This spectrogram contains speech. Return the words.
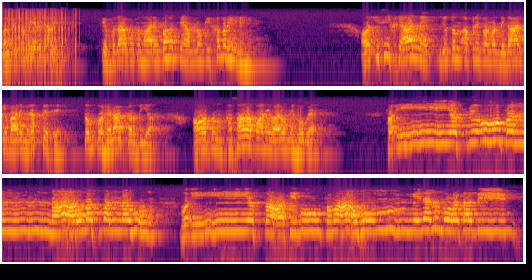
بلکہ تم یہ خیال کہ خدا کو تمہارے بہت سے عملوں کی خبر ہی نہیں۔ اور اسی خیال نے جو تم اپنے پروردگار کے بارے میں رکھتے تھے، تم کو ہلاک کر دیا اور تم خسارہ پانے والوں میں ہو گئے۔ فَإِن فَالنَّارُ لَهُمْ وإن يستعتبوا فما هم من المعتدين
